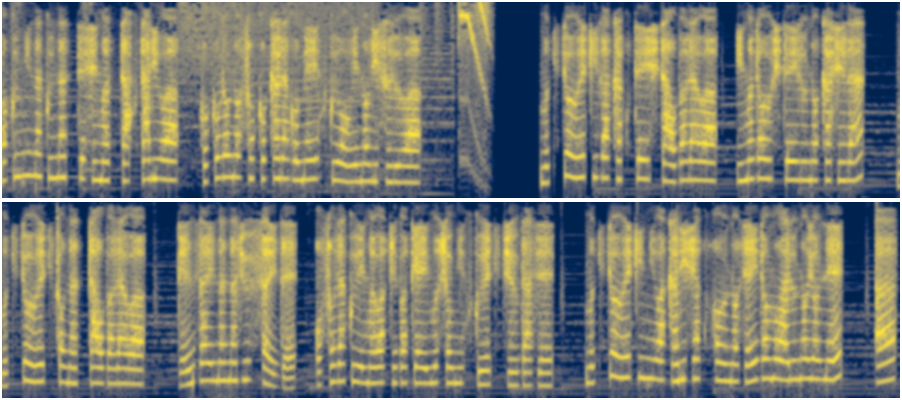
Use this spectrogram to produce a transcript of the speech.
特に亡くなってしまった二人は、心の底からご冥福をお祈りするわ。無期懲役が確定した小原は、今どうしているのかしら？無期懲役となった小原は、現在70歳で、おそらく今は千葉刑務所に服役中だぜ。無期懲役には仮釈放の制度もあるのよね？ああ、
